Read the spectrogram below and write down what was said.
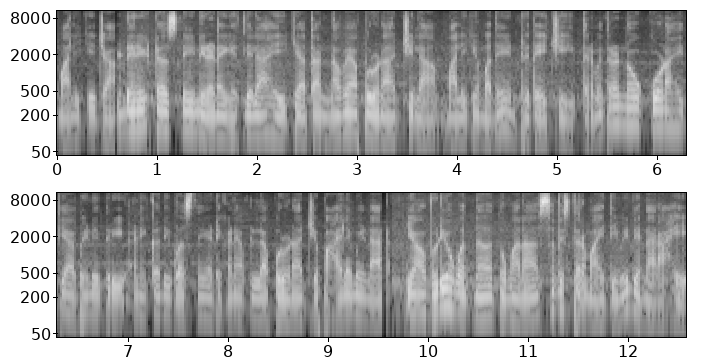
मालिकेच्या डिरेक्टर्सने निर्णय घेतलेला आहे की आता नव्या पूर्णाजीला मालिकेमध्ये एंट्री द्यायची. तर मित्रांनो कोण आहे ती अभिनेत्री आणि कधीपासून या ठिकाणी आपल्याला पूर्णाजी पाहायला मिळणार? या व्हिडिओमधनं तुम्हाला सविस्तर माहिती मी देणार आहे.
